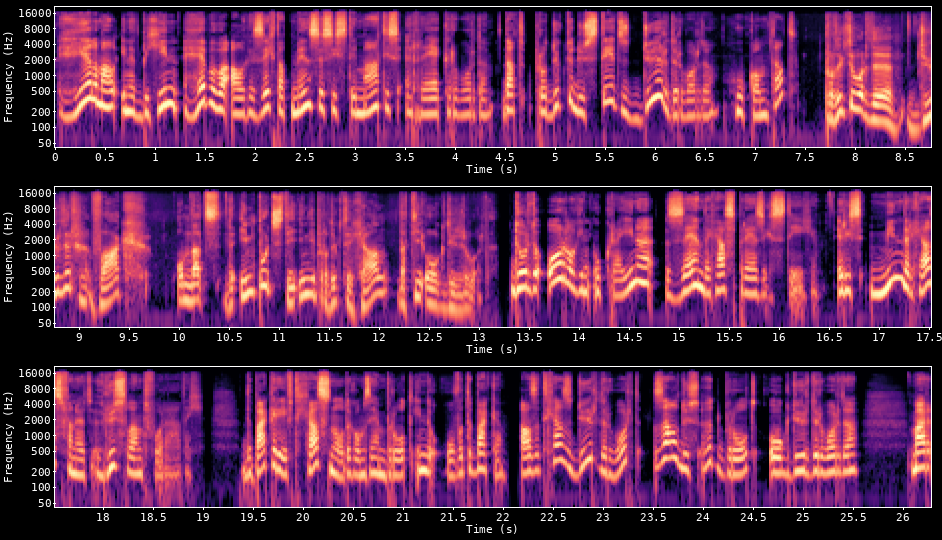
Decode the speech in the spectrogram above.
Helemaal in het begin hebben we al gezegd dat mensen systematisch rijker worden. Dat producten dus steeds duurder worden. Hoe komt dat? Producten worden duurder, vaak omdat de inputs die in die producten gaan, dat die ook duurder worden. Door de oorlog in Oekraïne zijn de gasprijzen gestegen. Er is minder gas vanuit Rusland voorradig. De bakker heeft gas nodig om zijn brood in de oven te bakken. Als het gas duurder wordt, zal dus het brood ook duurder worden. Maar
